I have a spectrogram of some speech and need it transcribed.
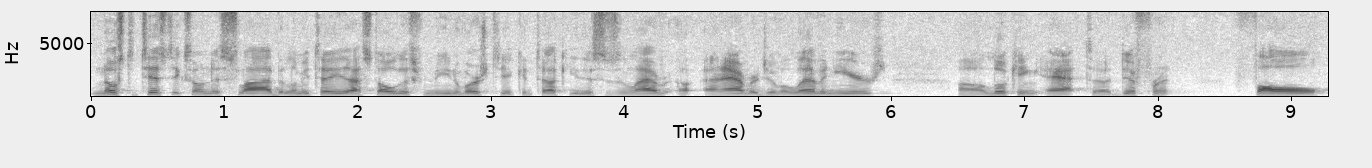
no statistics on this slide, but let me tell you, I stole this from the University of Kentucky. This is an, uh, an average of 11 years uh, looking at uh, different fall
